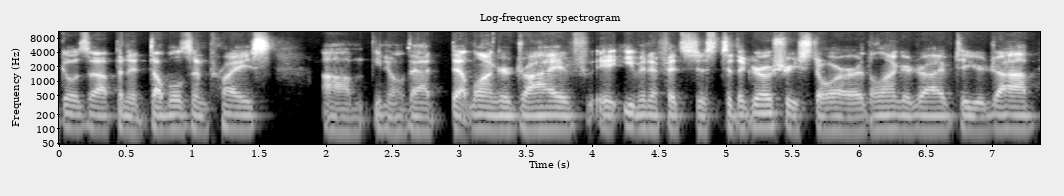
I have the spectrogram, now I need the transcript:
goes up and it doubles in price, um, you know that that longer drive, even if it's just to the grocery store or the longer drive to your job,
